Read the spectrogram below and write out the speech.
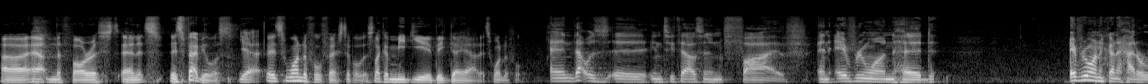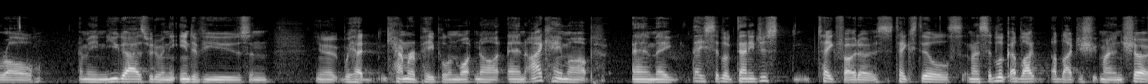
uh, out in the forest, and it's it's fabulous. Yeah. it's a wonderful festival. It's like a mid-year big day out. It's wonderful. and that was uh, in 2005, and everyone had everyone kind of had a role. I mean, you guys were doing the interviews, and you know we had camera people and whatnot. And I came up, and they they said, "Look, Danny, just take photos, take stills." And I said, "Look, I'd like I'd like to shoot my own show."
